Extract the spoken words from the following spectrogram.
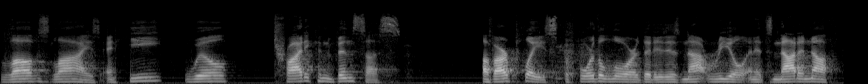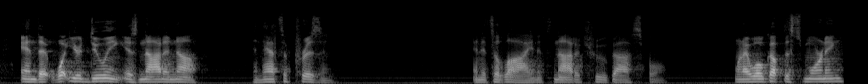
loves lies, and he will try to convince us of our place before the Lord that it is not real and it's not enough, and that what you're doing is not enough. And that's a prison. And it's a lie, and it's not a true gospel. When I woke up this morning,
